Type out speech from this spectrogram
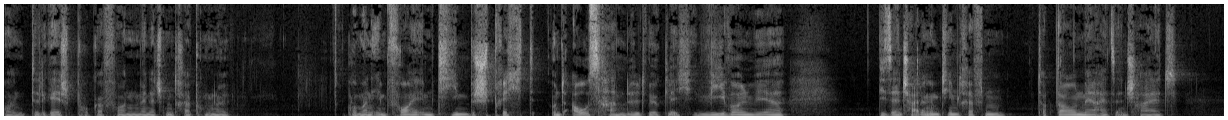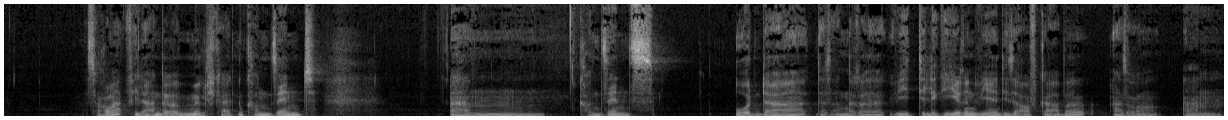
und Delegation Poker von Management 3.0, wo man eben vorher im Team bespricht und aushandelt wirklich, wie wollen wir diese Entscheidung im Team treffen, Top-Down, Mehrheitsentscheid, was auch immer, viele andere Möglichkeiten, Konsent, ähm, Konsens oder das andere, wie delegieren wir diese Aufgabe, also ähm,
